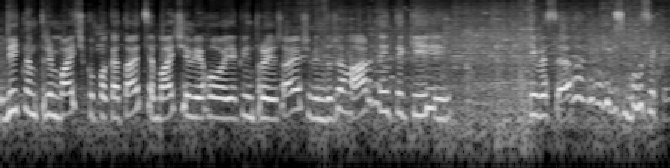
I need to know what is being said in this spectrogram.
в літньому трамвайчику покататися. Бачив його, як він проїжджає. що Він дуже гарний такий і веселий з музикою.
